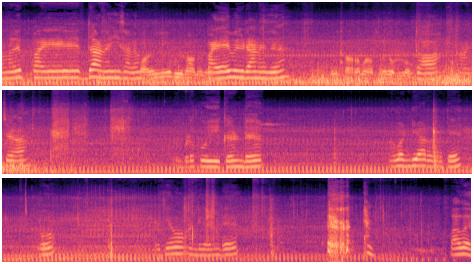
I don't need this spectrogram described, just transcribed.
ഞങ്ങൾ പഴയതാണ് ഈ സ്ഥലം. പഴയ വീടാണ് പഴയ വീടാണിത്. തറ മാത്രമേ ഉള്ളൂ. ഇവിടെ കുഴികളുണ്ട് ആ വണ്ടി ഇറങ്ങട്ടെ. അപ്പോൾ ഇടയ്ക്ക് വണ്ടികളുണ്ട്. പാവേ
